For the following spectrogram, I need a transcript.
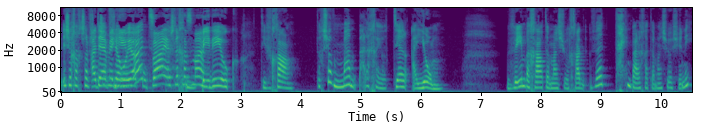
יש לך עכשיו עד שתי שמגיעים אפשרויות. לקופה, יש לך זמן. בדיוק. תבחר. תחשוב מה בא לך יותר היום. ואם בחרת משהו אחד, ועדיין בא לך את המשהו השני,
